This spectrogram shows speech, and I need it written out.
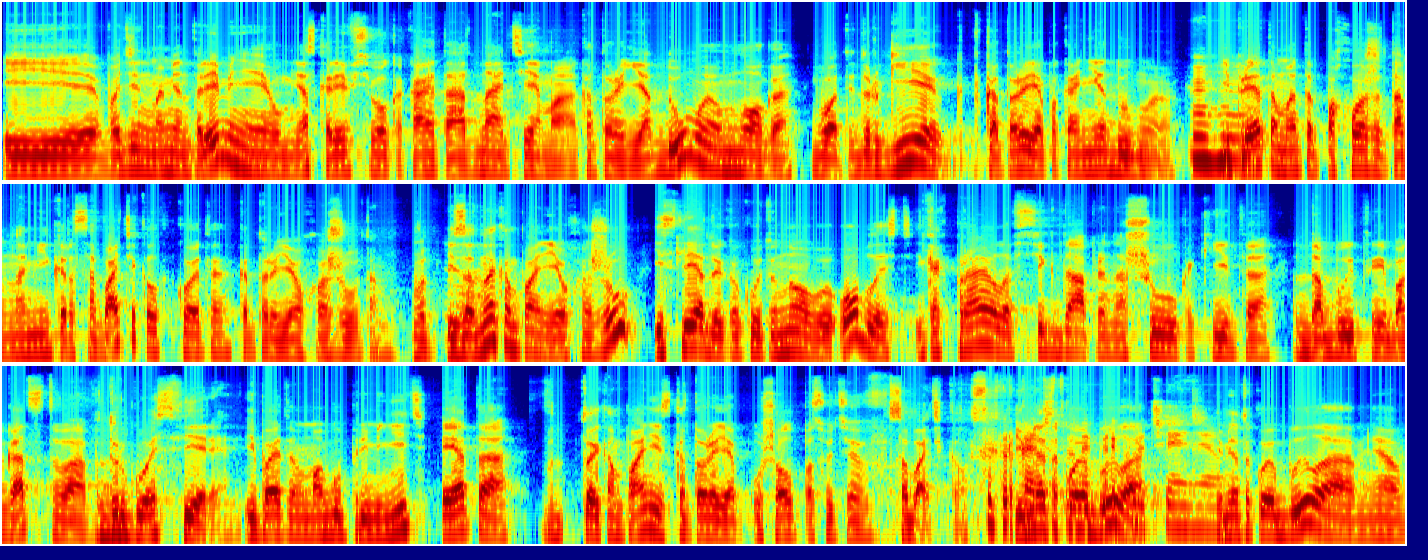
И в один момент времени у меня, скорее всего, какая-то одна тема, о которой я думаю много, вот, и другие, в которые я пока не думаю. Угу. И при этом это похоже там на микросабатикл какой-то, который я ухожу там. Вот из одной компании я ухожу, исследую какую-то новую область, и, как правило, всегда приношу какие-то добытые богатства в другой сфере. И поэтому могу применить это в той компании, из которой я ушел, по сути, в. Супер и у меня такое было. И у меня такое было. У меня,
